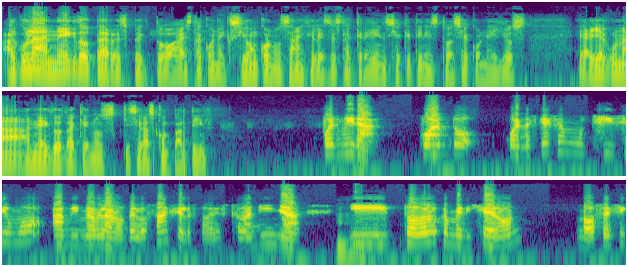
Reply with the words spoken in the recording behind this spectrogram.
¿Alguna anécdota respecto a esta conexión con los ángeles, de esta creencia que tienes tú hacia con ellos? Eh, ¿Hay alguna anécdota que nos quisieras compartir? Pues mira, cuando, bueno, es que hace muchísimo a mí me hablaron de los ángeles cuando estaba niña y todo lo que me dijeron, no sé si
